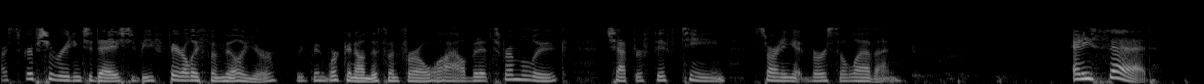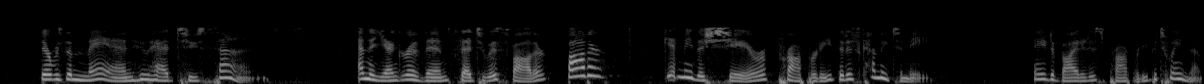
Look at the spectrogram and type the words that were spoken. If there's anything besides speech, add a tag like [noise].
Our scripture reading today should be fairly familiar. We've been working on this one for a while, but it's from Luke chapter 15, starting at verse 11. And he said, There was a man who had two sons. And the younger of them said to his father, Father, give me the share of property that is coming to me. And he divided his property between them.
